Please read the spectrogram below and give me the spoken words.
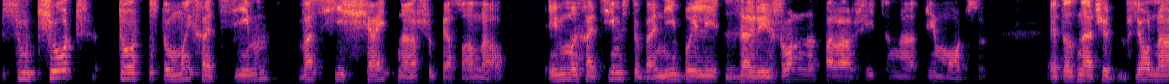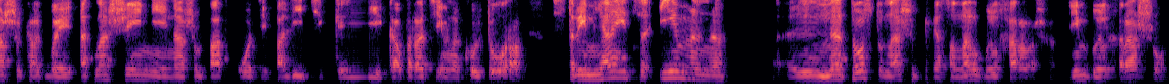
с учетом то, что мы хотим восхищать наш персонал. И мы хотим, чтобы они были заряжены положительно эмоциями. Это значит, все наше как бы, отношение, нашем подходе, политика и корпоративная культура стремляется именно э, на то, что наш персонал был хорош, им был хорошо.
